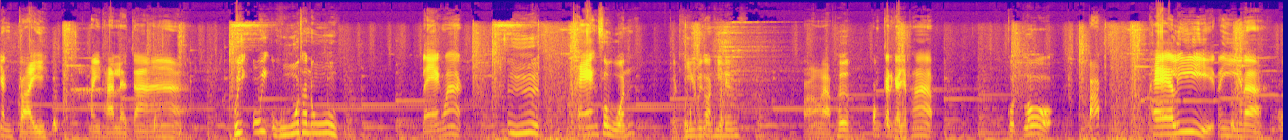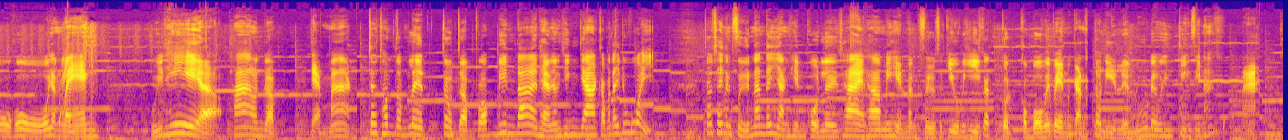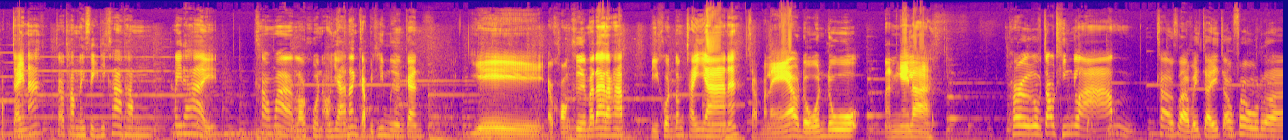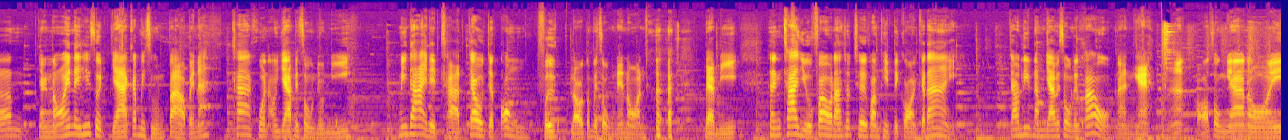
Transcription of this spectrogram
ย่างไกล ไม่ทันแล้วจ้าอุ้ยอุ้ยโอ้โหธนูแรงมากอือแทงสวนกดทิ้งไปก่อนทีนึงเอามาเพิ่มป้องกันกายภาพ กดโล่ปั๊บแพรี่นี่นะโอ้โหย่างแรง หุยเท่อะท่ามันแบบแจ่มมาก เจ้าทำสำเร็จ เจ้าจับร็อบบินได้แถมยังชิงยากลับมาได้ด้วย เจ้าใช้หนังสือนั่นได้อย่างเห็นผลเลยใช่ ถ้าไม่เห็นหนังสือสกิลเมื่อกี้ก็กดคอมโบไม่เป็นเหมือนกัน เจ้านี่เรียนรู้เร็วจริงๆสินะ มา ขอบใจนะ เจ้าทำในสิ่งที่ข้าทำไม่ได้ ข้าว่าเราควรเอายานั่นกลับไปที่เมืองกัน เย่เอาของคืนมาได้แล้วครับ มีคนต้องใช้ยานะจับมาแล้ว โดนดู นั่นไงล่ะเพิ่เจ้าทิ้งร้าน ข้าสาไว้ใจเจ้าเฝ้าร้าน อย่างน้อยในที่สุดยาก็ไม่สูญเปล่าไปนะ ข้าควรเอายาไปส่งเดี๋ยวนี้ ไม่ได้เด็ดขาดเจ้าจะต้องฝึกเราต้องไปส่งแน่นอน แบบนี้ท่านข้าอยู่เฝ้าร้านชดเชยความผิดไปก่อนก็ได้ เจ้ารีบนำยาไปส่งเลยเข้า นั่นไงนะขอส่งยาหน่อย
